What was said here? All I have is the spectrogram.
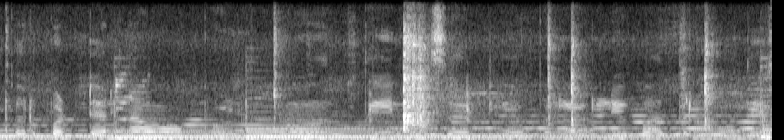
तर पट्ट्यांना वापर देण्यासाठी आपण इडली पात्रामध्ये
